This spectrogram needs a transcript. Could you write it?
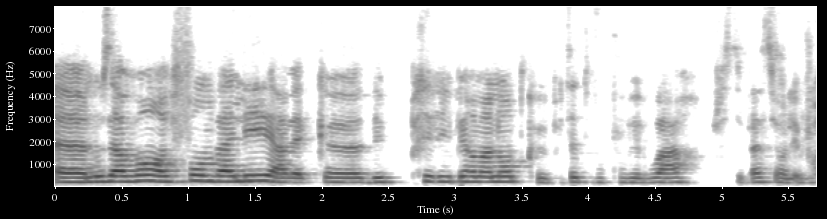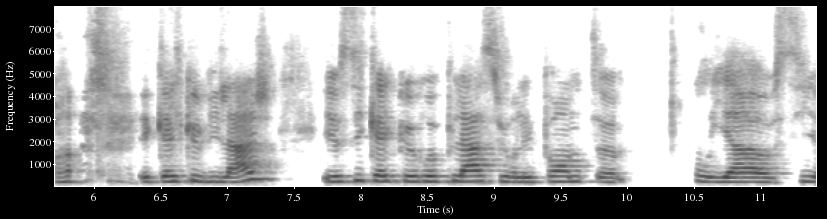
Euh, nous avons un fond vallée avec des prairies permanentes que peut-être vous pouvez voir, je ne sais pas si on les voit, et quelques villages, et aussi quelques replats sur les pentes où il y a aussi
